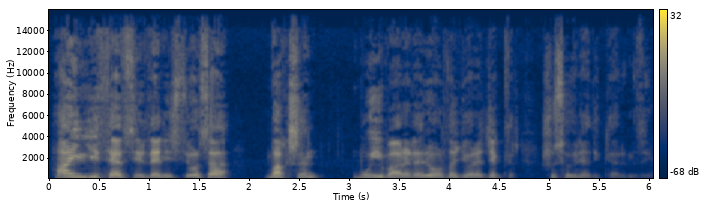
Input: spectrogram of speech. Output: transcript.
hangi tefsirden istiyorsa baksın bu ibareleri orada görecektir. Şu söylediklerimizi.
